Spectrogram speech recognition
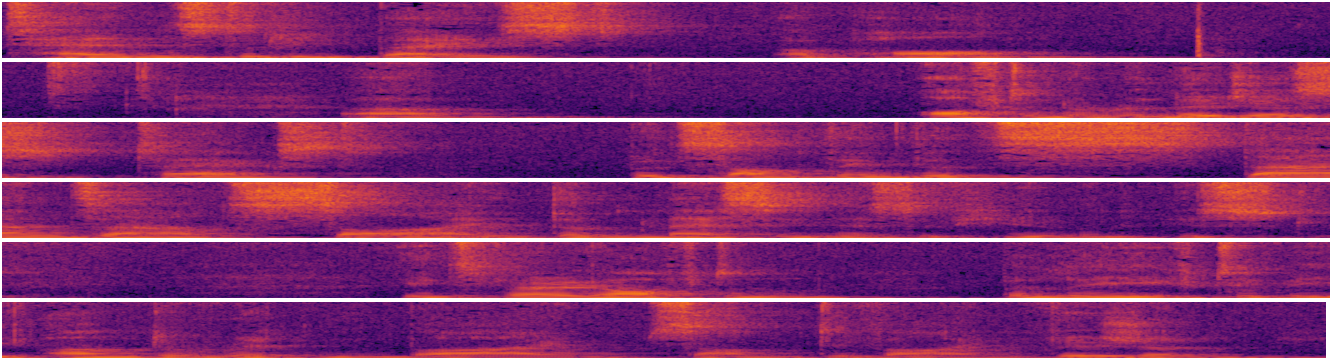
tends to be based upon um, often a religious text, but something that stands outside the messiness of human history. It's very often believed to be underwritten by some divine vision,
